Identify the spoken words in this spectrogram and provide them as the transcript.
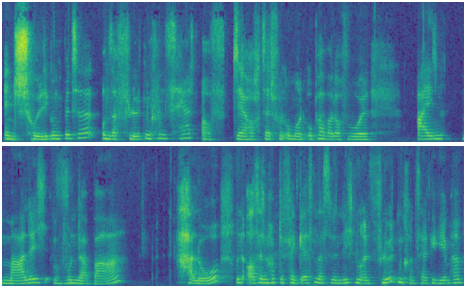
Entschuldigung bitte, unser Flötenkonzert auf der Hochzeit von Oma und Opa war doch wohl einmalig wunderbar. Hallo? Und außerdem habt ihr vergessen, dass wir nicht nur ein Flötenkonzert gegeben haben,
